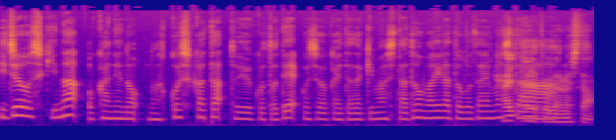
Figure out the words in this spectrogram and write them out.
非常識なお金の残し方」ということでご紹介いただきました。どうもありがとうございまはい、あした、りがとうございました。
